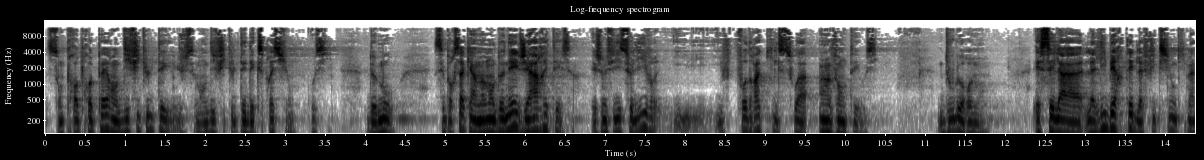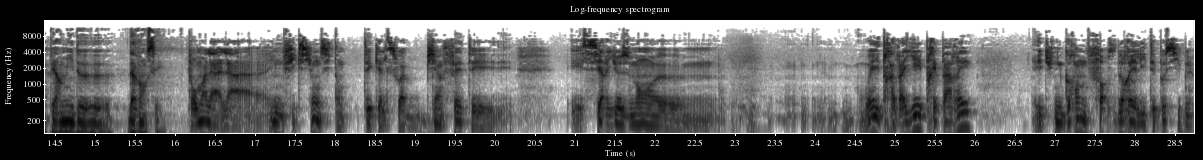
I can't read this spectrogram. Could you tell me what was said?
son propre père en difficulté, justement, en difficulté d'expression aussi, de mots. C'est pour ça qu'à un moment donné, j'ai arrêté ça. Et je me suis dit, ce livre, il, faudra qu'il soit inventé aussi. D'où le roman. Et c'est la, la liberté de la fiction qui m'a permis de d'avancer. Pour moi, la, la, une fiction, si tant est qu'elle soit bien faite et, et sérieusement euh, oui, est une grande force de réalité possible.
